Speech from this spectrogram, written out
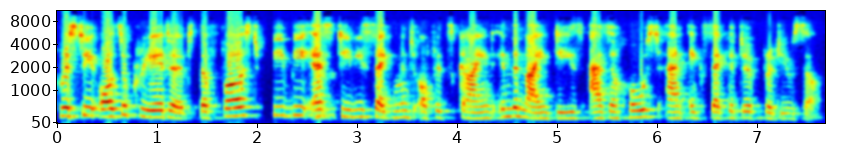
Kristi also created the first PBS TV segment of its kind in the 90s as a host and executive producer.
